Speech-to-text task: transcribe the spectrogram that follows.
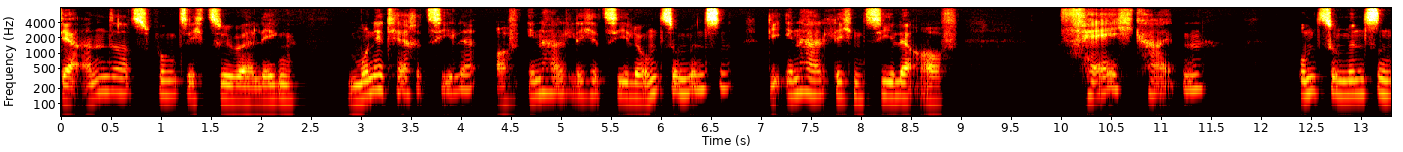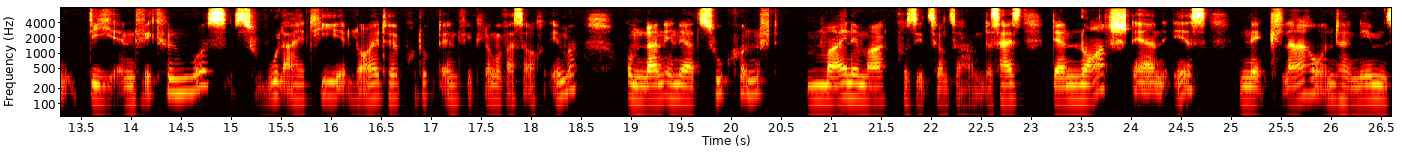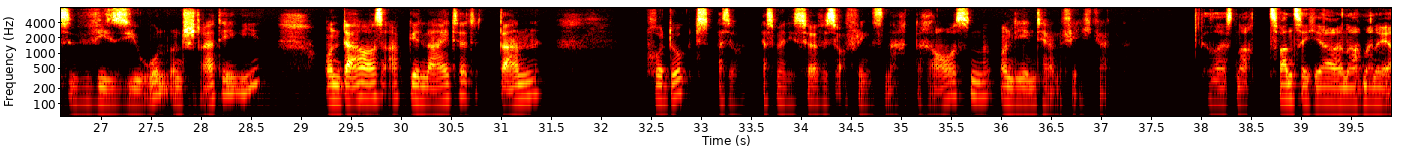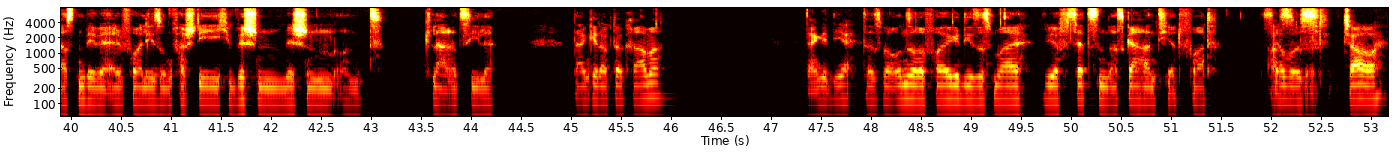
der Ansatzpunkt, sich zu überlegen, monetäre Ziele auf inhaltliche Ziele umzumünzen die inhaltlichen Ziele auf Fähigkeiten umzumünzen, die ich entwickeln muss, sowohl IT, Leute, Produktentwicklung, was auch immer, um dann in der Zukunft meine Marktposition zu haben. Das heißt, der Nordstern ist eine klare Unternehmensvision und Strategie und daraus abgeleitet dann Produkt, also erstmal die Service Offerings nach draußen und die internen Fähigkeiten. Das heißt, nach 20 Jahren nach meiner ersten BWL-Vorlesung verstehe ich Wischen, Mischen und klare Ziele. Danke, Dr. Kramer. Danke dir. Das war unsere Folge dieses Mal. Wir setzen das garantiert fort. Servus. Ciao.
